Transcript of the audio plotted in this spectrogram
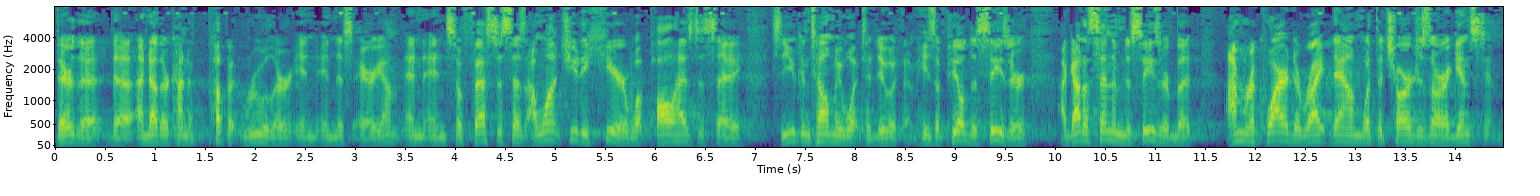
they're the, the another kind of puppet ruler in in this area and and so Festus says I want you to hear what Paul has to say so you can tell me what to do with him he's appealed to Caesar I got to send him to Caesar but I'm required to write down what the charges are against him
